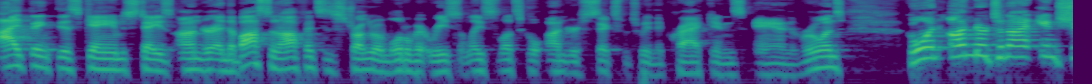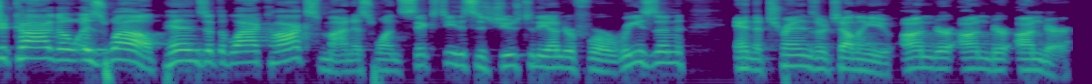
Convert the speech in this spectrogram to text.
I think this game stays under, and the Boston offense has struggled a little bit recently. So let's go under six between the Krakens and the Bruins. Going under tonight in Chicago as well. Pens at the Blackhawks, minus 160. This is juiced to the under for a reason. And the trends are telling you under, under, under.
